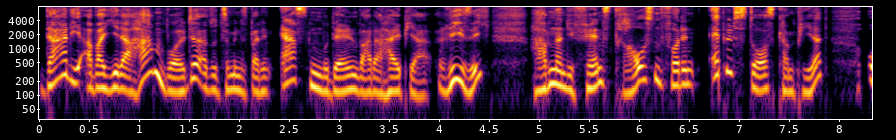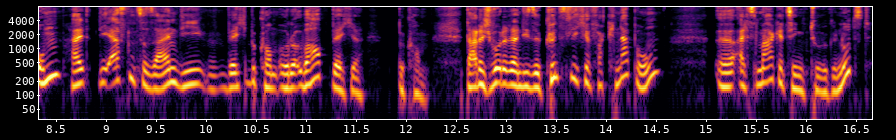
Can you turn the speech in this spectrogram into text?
Da die aber jeder haben wollte, also zumindest bei den ersten Modellen war der Hype ja riesig, haben dann die Fans draußen vor den Apple Stores kampiert, um halt die ersten zu sein, die welche bekommen oder überhaupt welche bekommen. Dadurch wurde dann diese künstliche Verknappung äh, als Marketing-Tool genutzt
